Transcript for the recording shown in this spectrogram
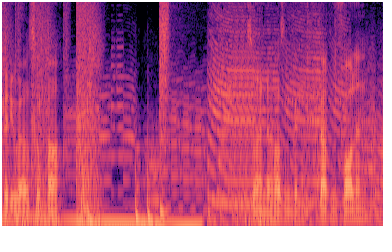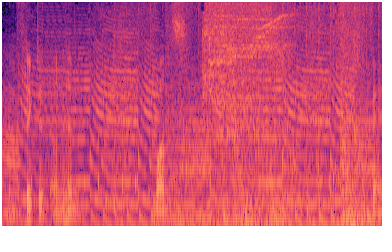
Pretty well so far. So Rando hasn't gotten, fallen inflicted on him once. Okay.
